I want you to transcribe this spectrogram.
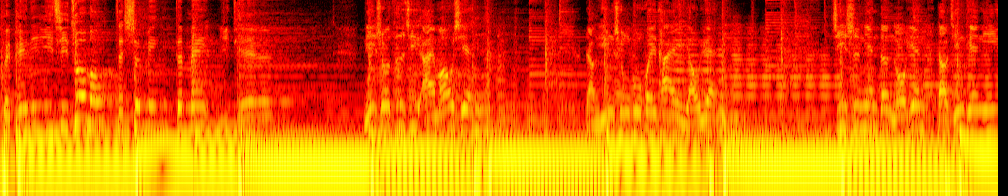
会陪你一起做梦，在生命的每一天。你说自己爱冒险。让英雄不会太遥远。几十年的诺言，到今天你已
